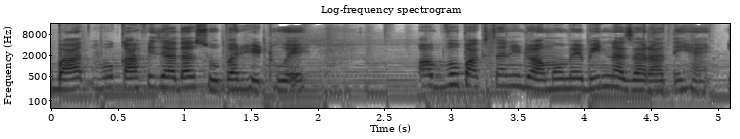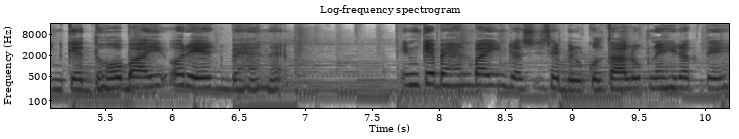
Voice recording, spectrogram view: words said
बाद वो काफ़ी ज़्यादा सुपर हिट हुए। अब वो पाकिस्तानी ड्रामों में भी नज़र आते हैं। इनके दो भाई और एक बहन है। इनके बहन भाई इंडस्ट्री से बिल्कुल ताल्लुक़ नहीं रखते।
